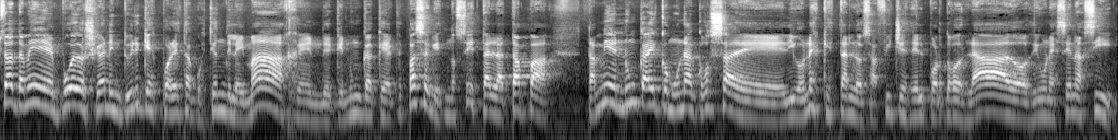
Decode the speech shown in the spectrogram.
yo también puedo llegar a intuir que es por esta cuestión de la imagen, de que nunca queda. que Pasa que, no sé, está en la tapa. También nunca hay como una cosa de. Digo, no es que están los afiches de él por todos lados, de una escena así.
